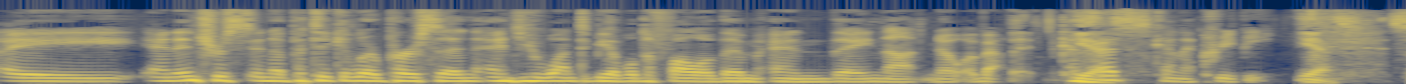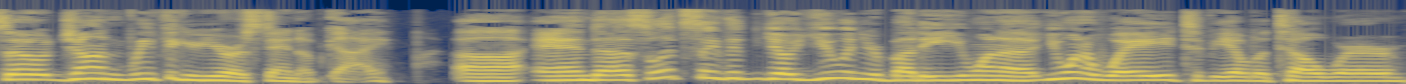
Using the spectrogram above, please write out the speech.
a, an interest in a particular person and you want to be able to follow them and they not know about it. Cause Yes. that's kind of creepy. Yes. So, John, we figure you're a stand-up guy. Uh, and, uh, so let's say that, you know, you and your buddy, you want to, you want a way to be able to tell where,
